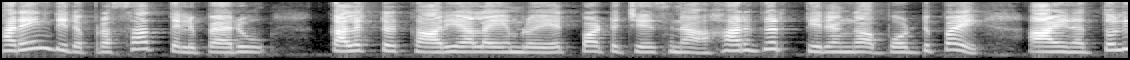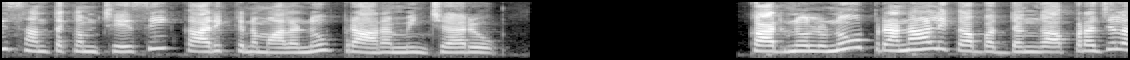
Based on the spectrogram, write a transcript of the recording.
హరేందిర ప్రసాద్ తెలిపారు. కలెక్టర్ కార్యాలయంలో ఏర్పాటు చేసిన హర్ఘర్ తిరంగా బోర్డుపై ఆయన తొలి సంతకం చేసి కార్యక్రమాలను ప్రారంభించారు. కర్నూలును ప్రణాళికాబద్దంగా ప్రజల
